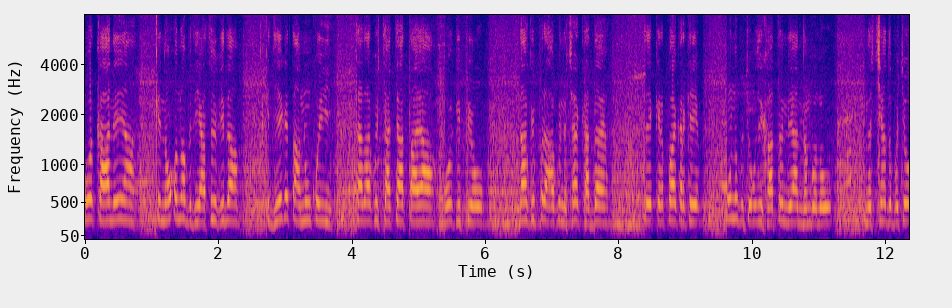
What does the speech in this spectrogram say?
ਹੋਰ ਕਾਰਨ ਇਹ ਆ ਕਿ ਨੌ ਉਹਨਾਂ ਵਿਦਿਆਰਥੀਆਂ ਨੂੰ ਕਹਿੰਦਾ ਕਿ ਜੇ ਕਿ ਤੁਹਾਨੂੰ ਕੋਈ, ਤੁਹਾਡਾ ਕੋਈ ਚਾਚਾ, ਤਾਇਆ, ਹੋਰ ਕੋਈ ਪਿਓ ਨਾ ਕੋਈ ਭਰਾ ਕੋਈ ਨਸ਼ਾ ਕਰਦਾ ਹੈ ਤੇ ਕਿਰਪਾ ਕਰਕੇ ਉਹਨੂੰ ਬਚਾਉਣ ਦੀ ਖਾਤਰ ਮੇਰਾ ਅੰਦਮ ਬੋਲੋ ਨਸ਼ਿਆਂ ਤੋਂ ਬਚੋ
